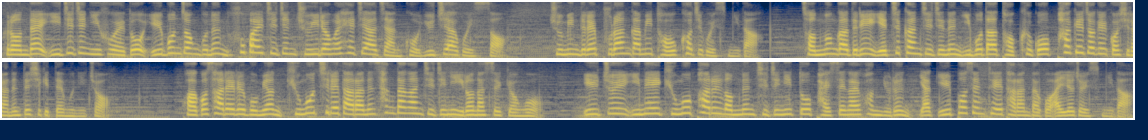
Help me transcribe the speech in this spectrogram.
그런데 이 지진 이후에도 일본 정부는 후발 지진 주의령을 해제하지 않고 유지하고 있어 주민들의 불안감이 더욱 커지고 있습니다. 전문가들이 예측한 지진은 이보다 더 크고 파괴적일 것이라는 뜻이기 때문이죠. 과거 사례를 보면 규모 7에 달하는 상당한 지진이 일어났을 경우 일주일 이내에 규모 8을 넘는 지진이 또 발생할 확률은 약 1%에 달한다고 알려져 있습니다.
